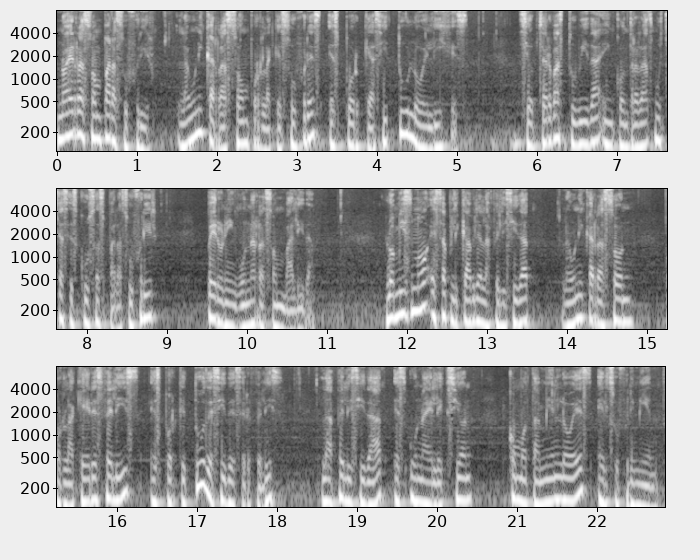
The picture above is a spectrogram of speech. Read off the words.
no hay razón para sufrir, la única razón por la que sufres es porque así tú lo eliges. Si observas tu vida encontrarás muchas excusas para sufrir, pero ninguna razón válida. Lo mismo es aplicable a la felicidad. La única razón por la que eres feliz es porque tú decides ser feliz. La felicidad es una elección, como también lo es el sufrimiento.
